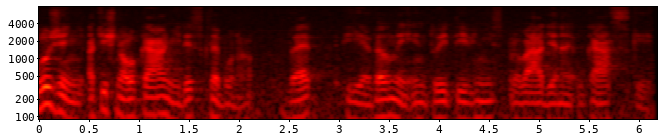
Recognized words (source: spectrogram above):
Uložení ať již na lokální disk nebo na web je velmi intuitivní z prováděné ukázky.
